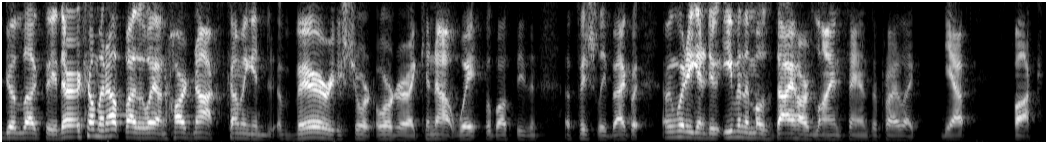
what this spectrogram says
good luck to you. They're coming up, by the way, on Hard Knocks, coming in a very short order. I cannot wait. Football season officially back. But I mean, what are you gonna do? Even the most diehard Lion fans are probably like, "Yep, fuck,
